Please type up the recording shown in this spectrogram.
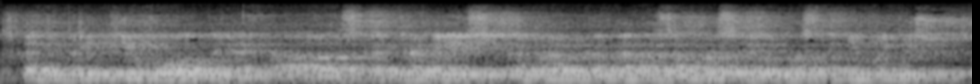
сказать, прийти волны э, сказать, агрессии, которые вы когда-то забросили, вы просто не выдержите.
